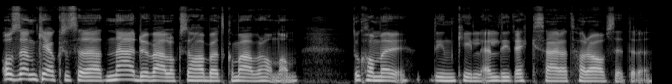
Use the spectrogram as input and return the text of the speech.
Och sen kan jag också säga att när du väl också har börjat komma över honom då kommer din kille eller ditt ex här att höra av sig till dig.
